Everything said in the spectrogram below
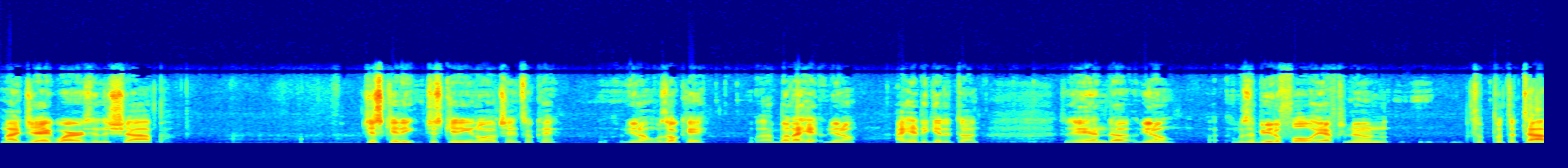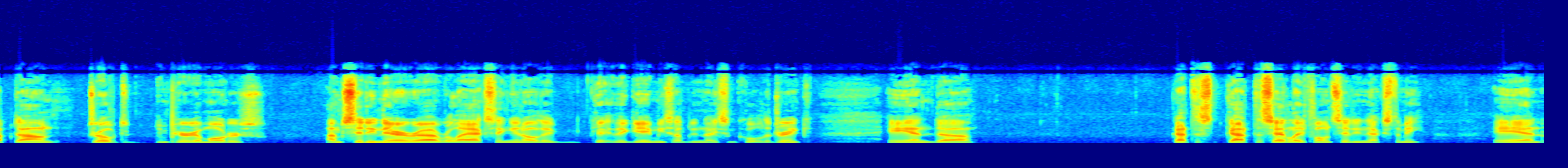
My Jaguar's in the shop. Just getting just getting an oil change. It's okay, you know it was okay, but I had you know I had to get it done, and uh, you know it was a beautiful afternoon to put the top down, drove to Imperial Motors. I'm sitting there uh, relaxing. You know, they they gave me something nice and cool to drink, and uh, got the got the satellite phone sitting next to me, and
